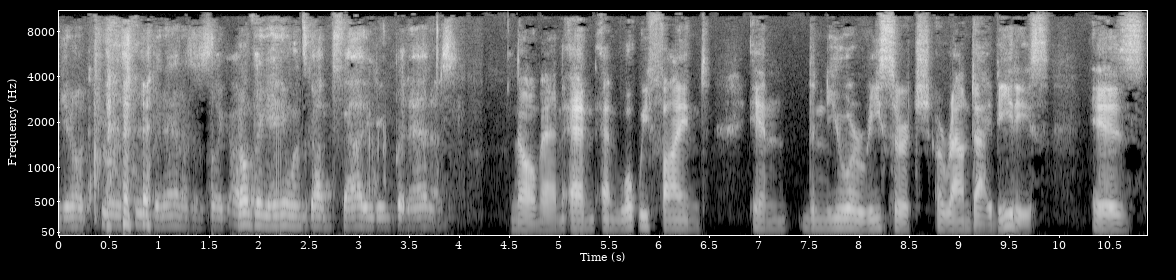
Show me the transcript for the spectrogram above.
you know, two or three bananas. It's like I don't think anyone's gotten fat eating bananas. No, man. And and what we find in the newer research around diabetes is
